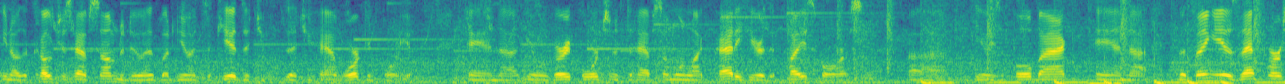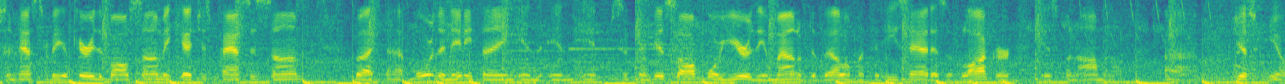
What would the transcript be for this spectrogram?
you know the coaches have some to do it, but you know it's the kids that you that you have working for you. And uh, you know we're very fortunate to have someone like Patty here that plays for us. Uh, you know he's a fullback, and uh, the thing is that person has to be a carry the ball some, he catches passes some but uh, more than anything, in, in, in, from his sophomore year, the amount of development that he's had as a blocker is phenomenal. Uh, just you know,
